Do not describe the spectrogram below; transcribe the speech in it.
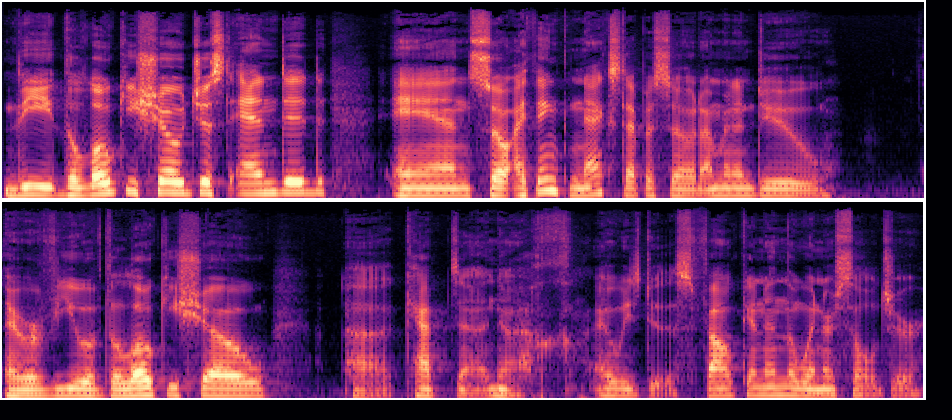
the the Loki show just ended, and so I think next episode I'm gonna do a review of the Loki show. Uh, Captain, I always do this. Falcon and the Winter Soldier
